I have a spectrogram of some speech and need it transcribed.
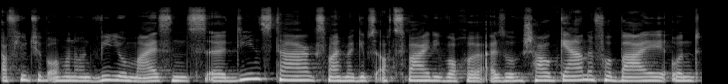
auf YouTube auch mal noch ein Video, meistens äh, dienstags, manchmal gibt's auch zwei die Woche. Also schau gerne vorbei und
